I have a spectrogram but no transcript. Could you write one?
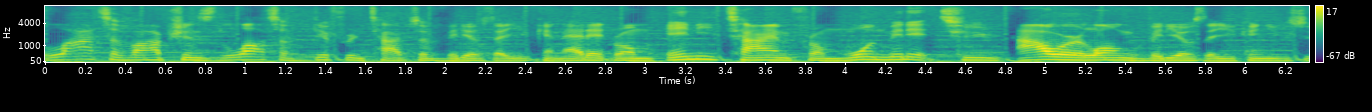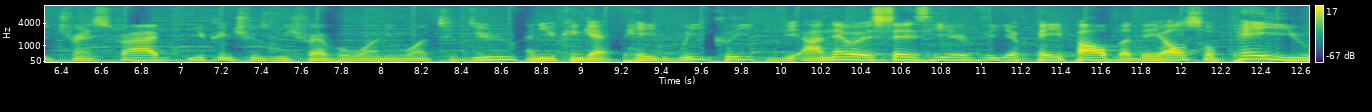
lots of options, lots of different types of videos that you can edit from any time from one minute to hour long videos that you can use to transcribe. You can choose whichever one you want to do and you can get paid weekly. I know it says here via PayPal, but they also pay you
